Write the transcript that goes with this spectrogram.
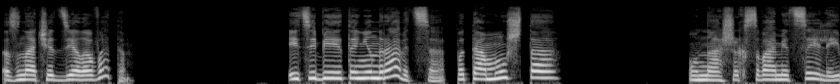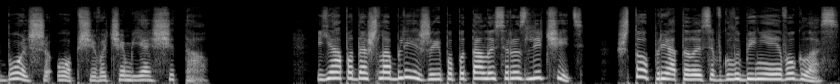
Значит, дело в этом? И тебе это не нравится, потому что... У наших с вами целей больше общего, чем я считал. Я подошла ближе и попыталась различить, что пряталось в глубине его глаз.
